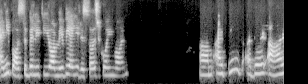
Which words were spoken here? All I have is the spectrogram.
Any possibility or maybe any research going on? Um, I think uh, there are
